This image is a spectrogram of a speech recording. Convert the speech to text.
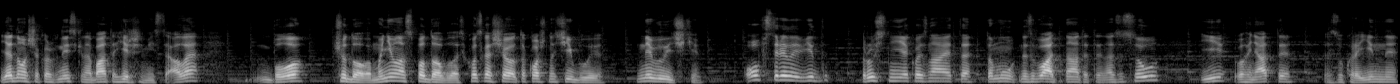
Я думав, що Кропивницьке набагато гірше місце, але було чудово. Мені воно сподобалось. Хочу сказати, що також вночі були невеличкі обстріли від русні, як ви знаєте. Тому не забувайте донатити на ЗСУ і виганяти з України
